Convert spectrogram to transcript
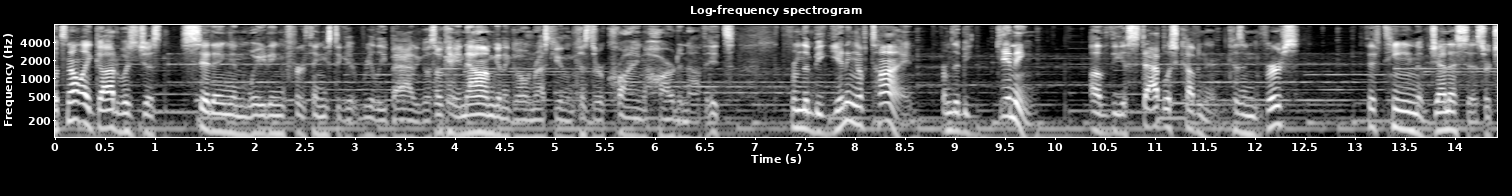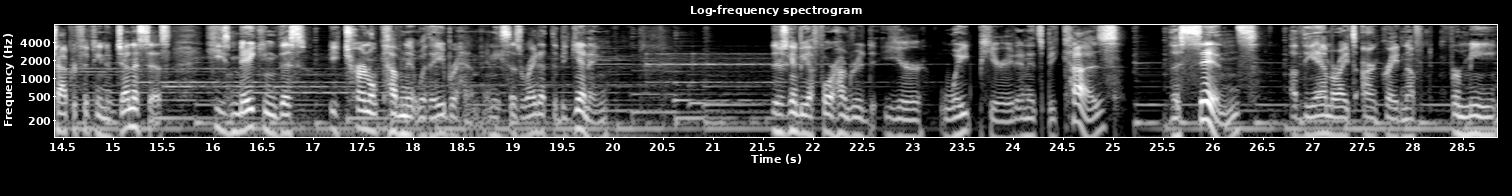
it's not like God was just sitting and waiting for things to get really bad. He goes, okay, now I'm going to go and rescue them because they're crying hard enough. It's from the beginning of time, from the beginning of the established covenant, because in verse 15 of Genesis, or chapter 15 of Genesis, he's making this eternal covenant with Abraham. And he says right at the beginning, there's going to be a 400 year wait period. And it's because the sins of the Amorites aren't great enough for me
